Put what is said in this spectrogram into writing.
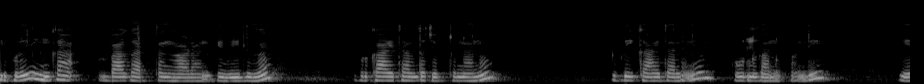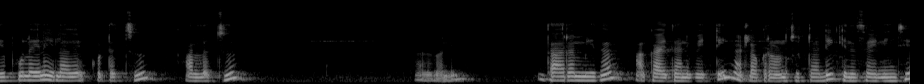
ఇప్పుడు ఇంకా బాగా అర్థం కావడానికి వీలుగా ఇప్పుడు కాగితాలతో చెప్తున్నాను. ఇప్పుడు ఈ కాగితాలని పూలుగా అనుకోండి ఏ పూలైనా ఇలాగే కొట్టచ్చు అల్లచ్చు. అదిగోండి. దారం మీద ఆ కాగితాన్ని పెట్టి అట్లా ఒక రౌండ్ చుట్టాలి కింద సైడ్ నుంచి.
